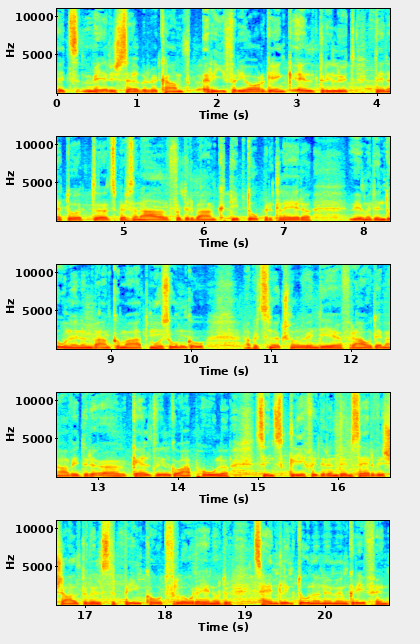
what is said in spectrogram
Jetzt, mir ist selber bekannt, reifere Jahrgänge, ältere Leute, denen tut äh, das Personal von der Bank tiptop erklären, wie man denn unten im Bankomat muss umgehen muss. Aber das nächste Mal, wenn die Frau dem Mann wieder äh, Geld will abholen, sind sie gleich wieder an dem Service-Schalter, weil sie den PIN-Code verloren haben oder das Handling nicht mehr im Griff haben.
